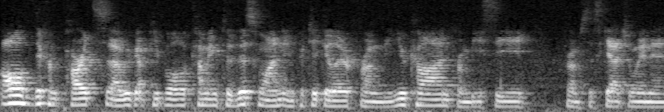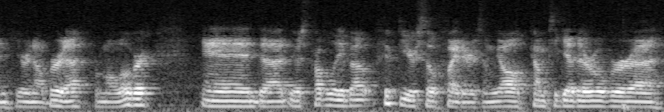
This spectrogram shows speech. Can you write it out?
all different parts. Uh, we've got people coming to this one in particular from the Yukon, from BC, from Saskatchewan, and here in Alberta, from all over. And uh, there's probably about 50 or so fighters, and we all come together over a,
